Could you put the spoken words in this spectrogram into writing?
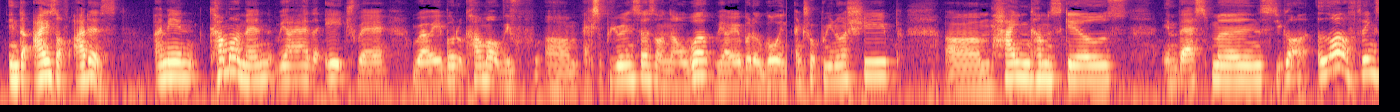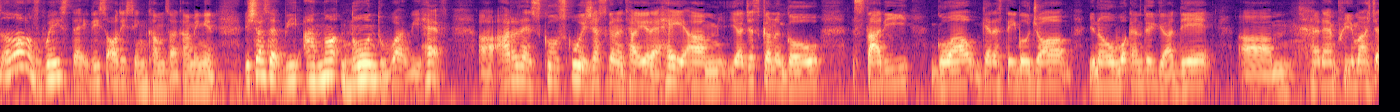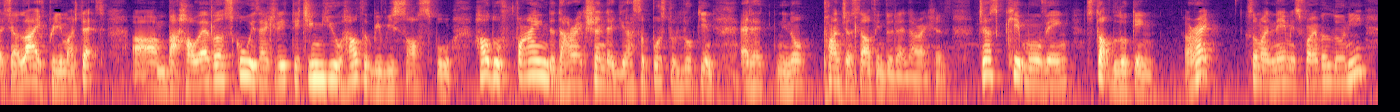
in the eyes of others. I mean, come on, man. We are at the age where we are able to come up with um, experiences on our work. We are able to go in entrepreneurship, um, high income skills, investments you got a lot of things a lot of ways that these all these incomes are coming in. It's just that we are not known to what we have. Uh, other than school school is just to tell you that hey um you're just to go study go out get a stable job you know work until you are dead um, and then pretty much that's your life pretty much that's um, but however school is actually teaching you how to be resourceful how to find the direction that you are supposed to look in and then you know plunge yourself into that direction. Just keep moving stop looking all right so my name is Forever Looney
